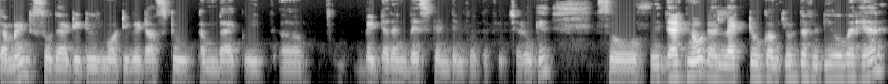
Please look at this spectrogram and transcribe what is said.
comment so that it will motivate us to come back with uh, better and best content for the future okay? So with that note i'd like to conclude the video over here.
